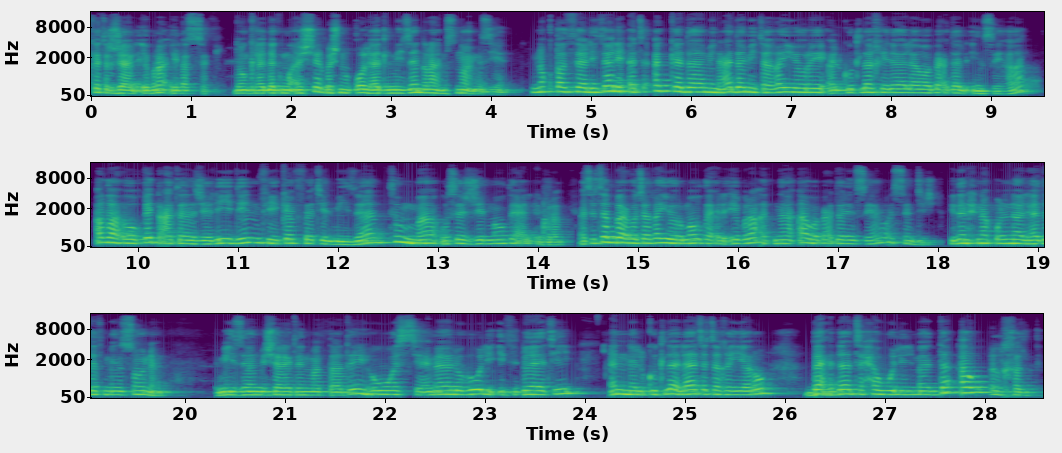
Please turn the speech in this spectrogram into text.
كترجع الابره إلى الصفر. donc هذاك مؤشر باش نقول هذا الميزان راه مصنوع مزيان. النقطة الثالثة لأتأكد من عدم تغير الكتلة خلال وبعد الانصهار أضع قطعة جليد في كفه الميزان ثم أسجل موضع الإبرة. أتتبع تغير موضع الإبرة أثناء وبعد الانصهار واستنتج اذا إحنا قلنا الهدف من صنع ميزان بشريط مطاطي هو استعماله لإثبات أن الكتلة لا تتغير بعد تحول المادة أو الخلط.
